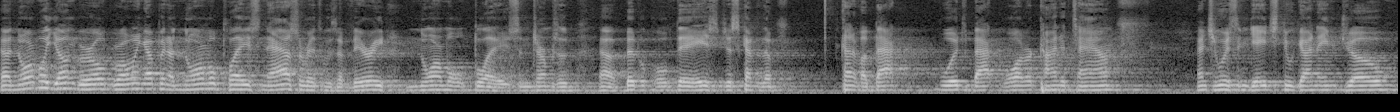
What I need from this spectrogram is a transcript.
a normal young girl growing up in a normal place. Nazareth was a very normal place in terms of uh, biblical days, just kind of the kind of a backwoods, backwater kind of town. And she was engaged to a guy named Joe.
